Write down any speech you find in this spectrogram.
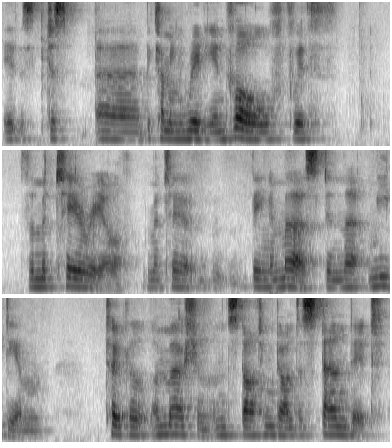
It's just uh, becoming really involved with the material, material being immersed in that medium. Total immersion and starting to understand it.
